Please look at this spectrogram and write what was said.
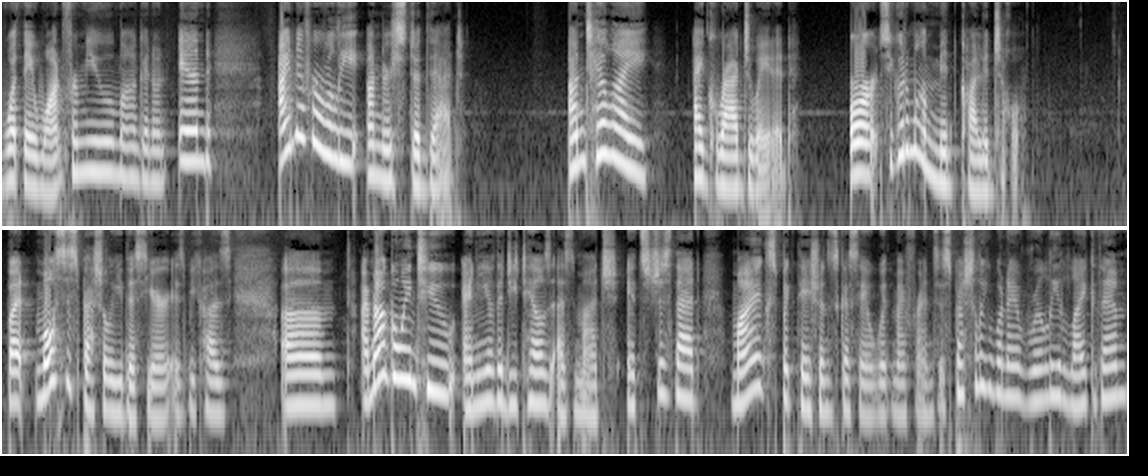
what they want from you, mga ganon. And I never really understood that until I I graduated. Or siguro mga mid-college ako. But most especially this year is because um, I'm not going to any of the details as much. It's just that my expectations kasi with my friends, especially when I really like them,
